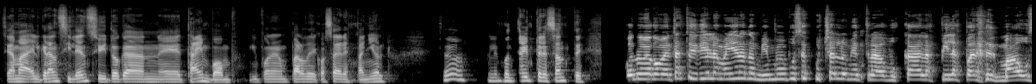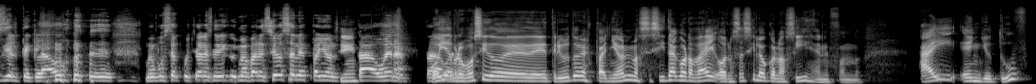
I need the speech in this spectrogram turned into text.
se llama El Gran Silencio y tocan eh, Time Bomb y ponen un par de cosas en español. lo encontré interesante. Cuando me comentaste hoy día en la mañana también me puse a escucharlo mientras buscaba las pilas para el mouse y el teclado. me puse a escuchar ese disco y me pareció ese en español. Estaba buena. Oye, a propósito de, tributo en español, no sé si te acordáis o no sé si lo conocí en el fondo. Hay en YouTube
